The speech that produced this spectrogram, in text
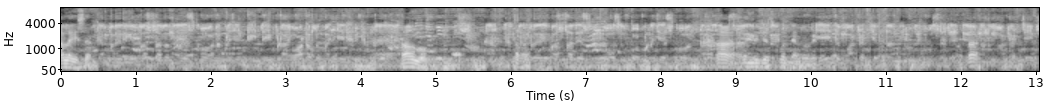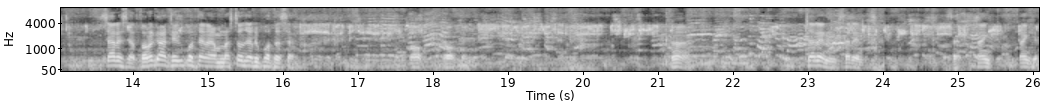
అలాగే సార్. టెంపరీగా బస్తాలన్నా వేసుకోవాలి ప్రజెంట్ అయితే? ఇప్పుడు ఆ వాటర్లో పని చేయలేదు కదా. అవును. టెంపరీ బస్తాలు వేసుకుని చేసుకోవాలి. ఏదైతే మాట్లాడి చెప్తాను సరే నన్ను మాట్లాడి చేయిస్తాను సరే సార్ త్వరగా చేయకపోతే నష్టం జరిగిపోతుంది సార్. ఓకే ఓకే. సరేనండి సరేనండి. అండి సరే థ్యాంక్ యూ థ్యాంక్ యూ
